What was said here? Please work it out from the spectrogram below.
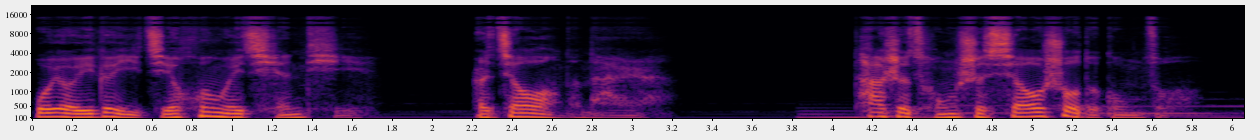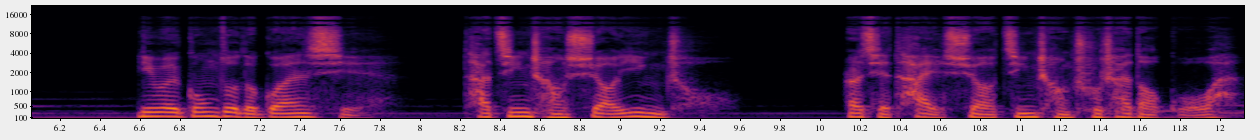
我有一个以结婚为前提而交往的男人，他是从事销售的工作，因为工作的关系，他经常需要应酬，而且他也需要经常出差到国外。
